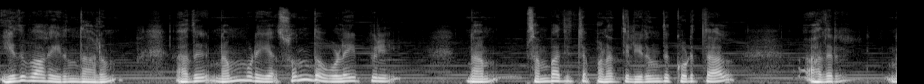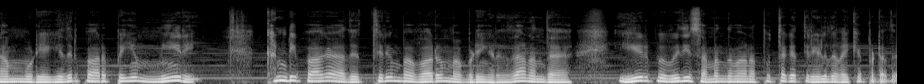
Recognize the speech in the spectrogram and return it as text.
எதுவாக இருந்தாலும் அது நம்முடைய சொந்த உழைப்பில் நாம் சம்பாதித்த பணத்தில் இருந்து கொடுத்தால் அதர் நம்முடைய எதிர்பார்ப்பையும் மீறி கண்டிப்பாக அது திரும்ப வரும் அப்படிங்கிறது தான் அந்த ஈர்ப்பு விதி சம்பந்தமான புத்தகத்தில் எழுத வைக்கப்பட்டது.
